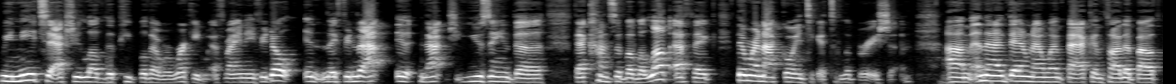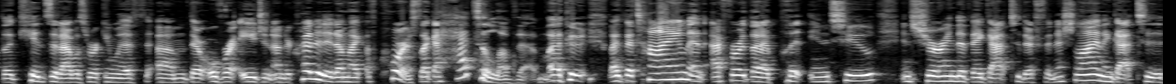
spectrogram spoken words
we need to actually love the people that we're working with, right? And if you don't, if you're not not using the that concept of a love ethic, then we're not going to get to liberation. Um, and then I, then I went back and thought about the kids that I was working with, um, they're over age and undercredited. I'm like, of course, like I had to love them, like like the time and effort that I put into ensuring that they got to their finish line and got to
